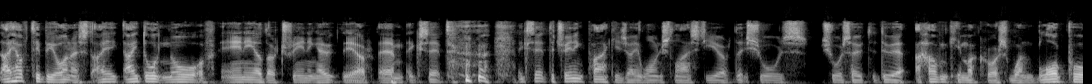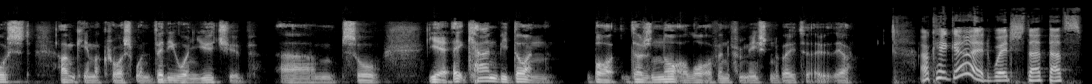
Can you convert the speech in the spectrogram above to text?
I have to be honest. I, I don't know of any other training out there um, except except the training package I launched last year that shows shows how to do it. I haven't came across one blog post. I haven't came across one video on YouTube. Um, so, yeah, it can be done, but there's not a lot of information about it out there. Okay, good. Which that that's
